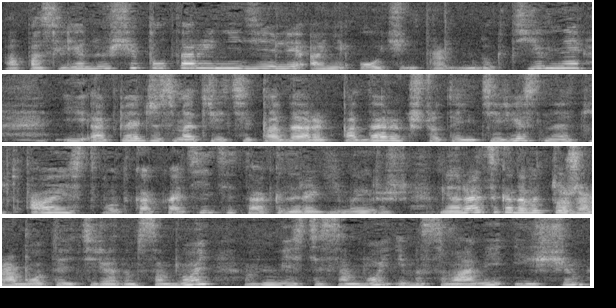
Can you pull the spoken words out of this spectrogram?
а последующие полторы недели они очень продуктивные. И опять же, смотрите, подарок, подарок, что-то интересное. Тут аист, вот как хотите, так, дорогие мои. Мне нравится, когда вы тоже работаете рядом со мной, вместе со мной, и мы с вами ищем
